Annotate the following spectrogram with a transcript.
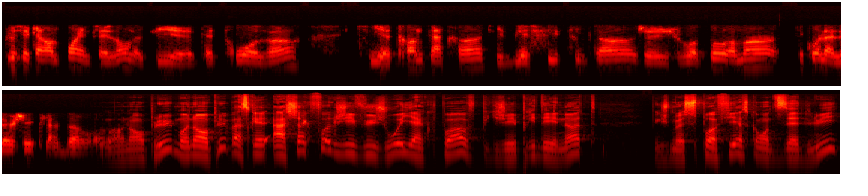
plus de 40 points à une saison depuis euh, peut-être trois ans, qui a 34 ans, qui est blessé tout le temps. Je, je vois pas vraiment c'est quoi la logique là-dedans. Moi non plus, moi non plus, parce que à chaque fois que j'ai vu jouer Yakupov, puis que j'ai pris des notes, puis que je me suis pas fié à ce qu'on disait de lui,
